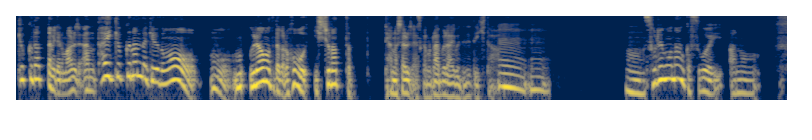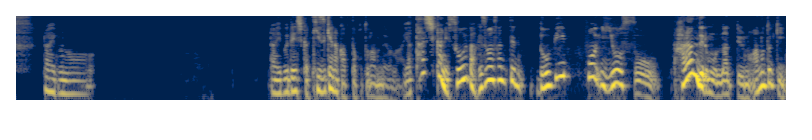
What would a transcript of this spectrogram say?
局だったみたいなのもあるじゃん。あの対局なんだけれども、もう裏表だからほぼ一緒だったって話あるじゃないですか。ラブライブで出てきた。うんうん。うん。それもなんかすごい、あの、ライブの、ライブでしか気づけなかったことなんだよな。いや、確かにそういえば、あげずまさんってドビーっぽい要素をはらんでるもんなっていうのを、あの時、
